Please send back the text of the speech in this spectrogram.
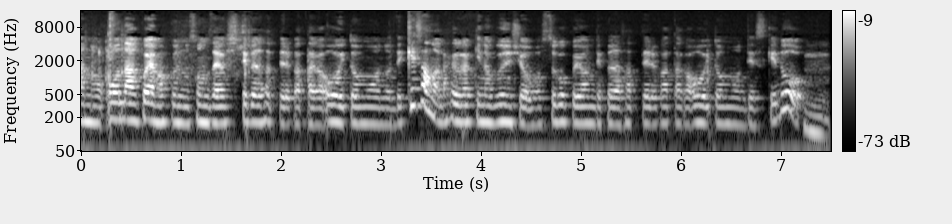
あのオーナー小山くんの存在を知ってくださってる方が多いと思うので今朝の落書きの文章もすごく読んでくださってる方が多いと思うんですけど、うん、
